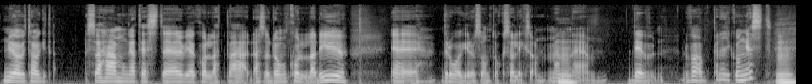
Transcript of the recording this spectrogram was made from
nu har vi tagit så här många tester, vi har kollat på här, alltså de kollade ju eh, droger och sånt också liksom. Men mm. eh, det, det, var panikångest. Mm.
